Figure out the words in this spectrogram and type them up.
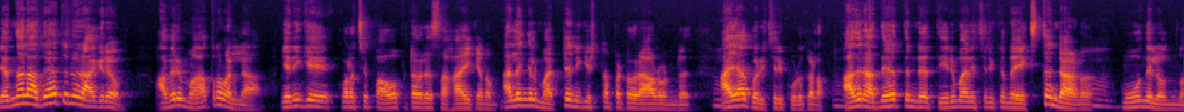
എന്നാൽ അദ്ദേഹത്തിനൊരു ആഗ്രഹം. അവർ മാത്രമല്ല എനിക്ക് കുറച്ച് പാവപ്പെട്ടവരെ സഹായിക്കണം. അല്ലെങ്കിൽ മറ്റെനിക്ക് ഇഷ്ടപ്പെട്ട ഒരാളുണ്ട്. അയാൾക്ക് ഒരിച്ചിരി കൊടുക്കണം. അതിന് അദ്ദേഹത്തിന്റെ തീരുമാനിച്ചിരിക്കുന്ന എക്സ്റ്റന്റ് ആണ്. മൂന്നിലൊന്ന്.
